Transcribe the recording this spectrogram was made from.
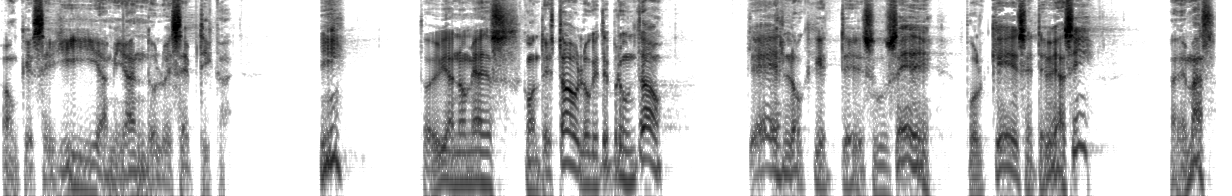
aunque seguía mirándolo escéptica. ¿Y? ¿Todavía no me has contestado lo que te he preguntado? ¿Qué es lo que te sucede? ¿Por qué se te ve así? Además,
